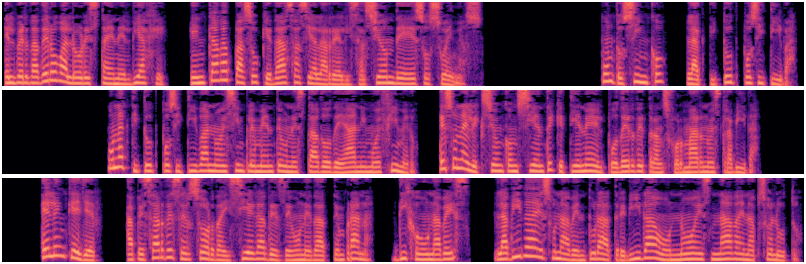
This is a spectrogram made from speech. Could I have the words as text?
El verdadero valor está en el viaje, en cada paso que das hacia la realización de esos sueños. Punto 5. La actitud positiva. Una actitud positiva no es simplemente un estado de ánimo efímero, es una elección consciente que tiene el poder de transformar nuestra vida. Ellen Keller, a pesar de ser sorda y ciega desde una edad temprana, dijo una vez, la vida es una aventura atrevida o no es nada en absoluto.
